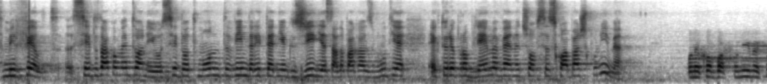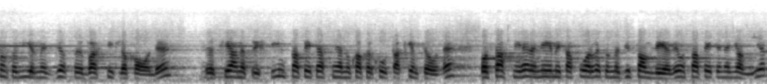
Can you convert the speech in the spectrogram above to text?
të mirëfilltë. Si do ta komentoni ju, si do të mund të vijmë deri te një zgjidhje sado pak a zbutje e këtyre problemeve në qoftë se s'ka bashkëpunime? Unë e kam bashkëpunimin shumë të mirë me gjithë bashkësitë lokale, që janë në Prishtinë, Safeti asnjëherë nuk ka kërku takim te unë, ose asnjëherë ne jemi takuar vetëm në disa mbledhje, unë Safetin e njoh mirë,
